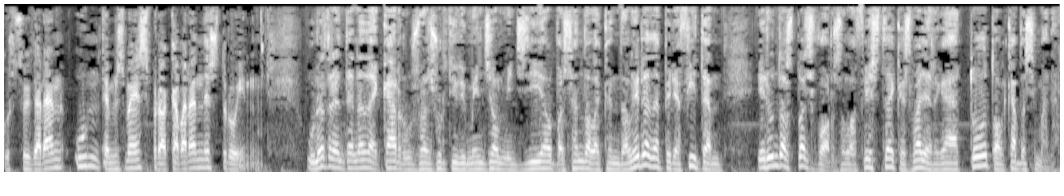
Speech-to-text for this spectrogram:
custodiaran un temps més però acabaran destruint. Una trentena de carros van sortir diumenge al migdia al passant de la Candelera de Perafita. Era un dels plats forts de la festa que es va allargar tot el cap de setmana.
